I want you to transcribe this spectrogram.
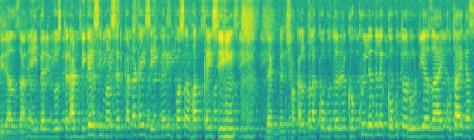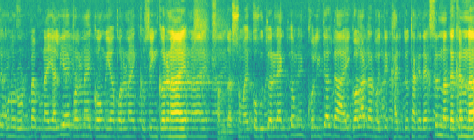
বিড়াল জানে, এই বাড়ির গোস্তের হাড্ডি খাইছি, মাছের কাটা খাইছি, এই বাড়ির পচা ভাত খাইছি। দেখবেন সকালবেলা কবুতরের খুব খুইলে দিলে কবুতর উড়িয়া যায়, কোথায় গেছে কোনো রোড ম্যাপ নাই, আলিয়ায় পরে নাই কমিয়া পরে নাই, কোচিং করে নাই। সন্ধ্যার সময় কবুতরের একদম খলিতালটা এই গলাটার মধ্যে খাদ্য থাকে, দেখছেন না, দেখেন না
